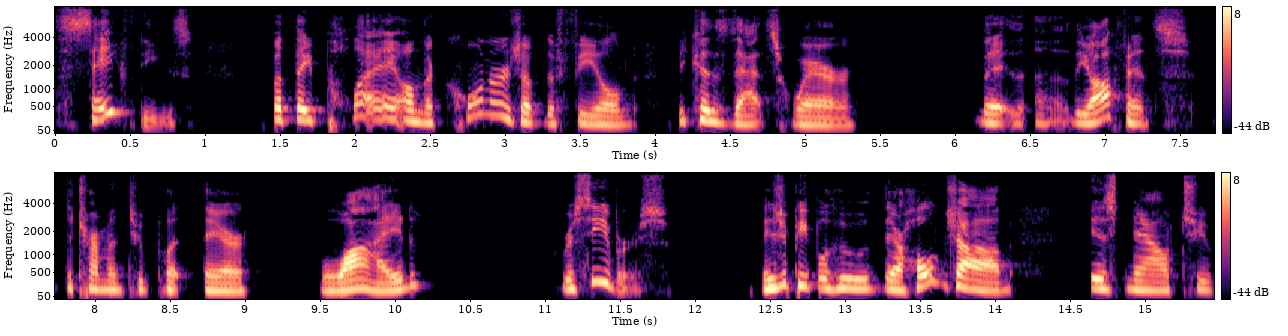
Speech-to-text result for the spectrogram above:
safeties, but they play on the corners of the field because that's where the uh, the offense determined to put their wide receivers. These are people who their whole job is now to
